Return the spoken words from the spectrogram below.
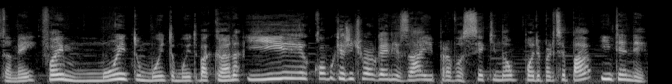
também. Foi muito, muito, muito bacana. E como que a gente vai organizar aí para você que não pode participar entender?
